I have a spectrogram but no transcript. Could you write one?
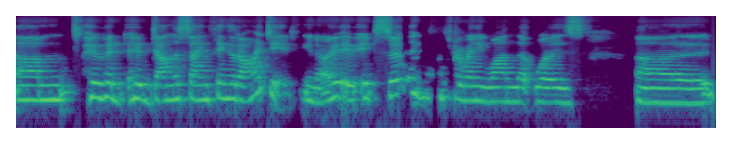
um, who had who'd done the same thing that I did. You know, it, it certainly wasn't through anyone that was uh,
